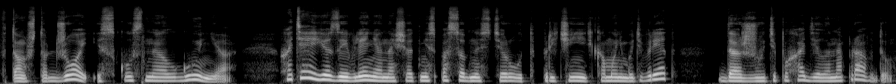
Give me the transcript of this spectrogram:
в том, что Джой — искусная лгунья, хотя ее заявление насчет неспособности Рут причинить кому-нибудь вред до жути походило на правду.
